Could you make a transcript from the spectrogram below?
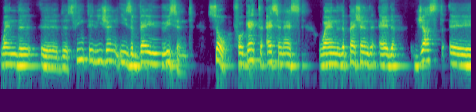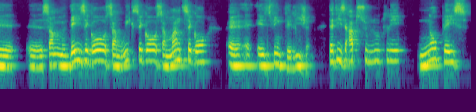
when the, uh, the sphincter lesion is very recent. So forget SNS when the patient had just uh, uh, some days ago, some weeks ago, some months ago, uh, a sphincter lesion. That is absolutely no place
